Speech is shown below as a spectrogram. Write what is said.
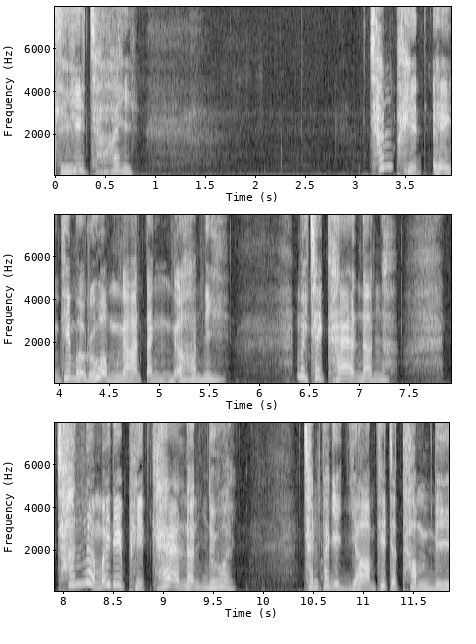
สิใช่ ฉันผิดเองที่มาร่วมงานแต่งงานนี้ ไม่ใช่แค่นั้นนะฉันน่ะไม่ได้ผิดแค่นั้นด้วย ฉันพยายามที่จะทำดี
